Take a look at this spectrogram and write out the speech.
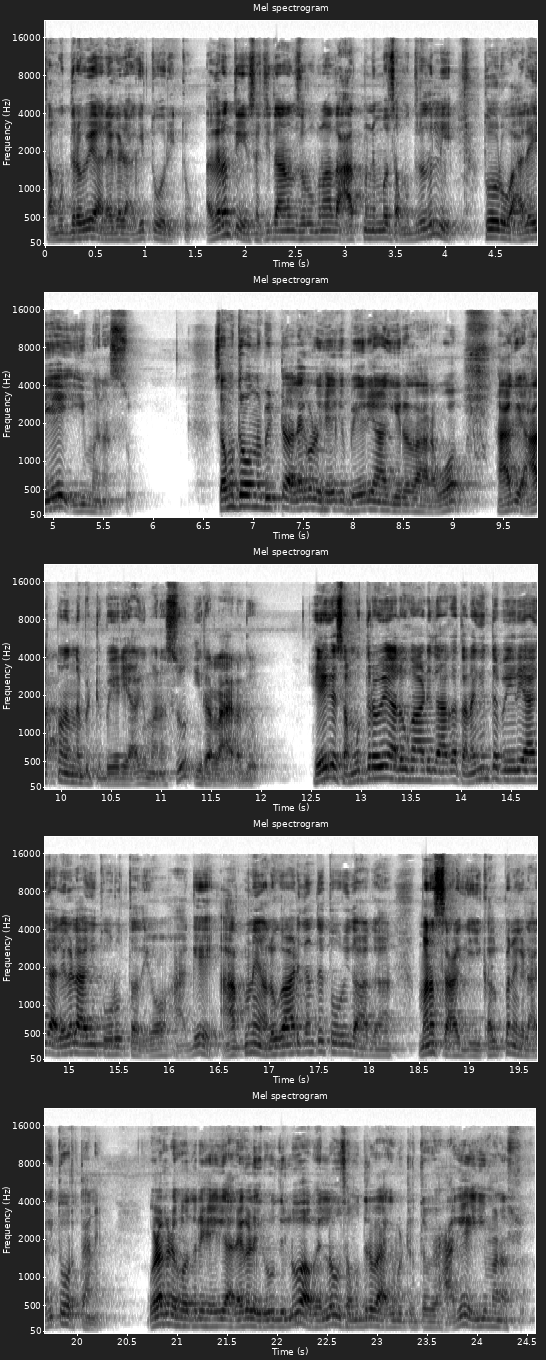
ಸಮುದ್ರವೇ ಅಲೆಗಳಾಗಿ ತೋರಿತು. ಅದರಂತೆಯೇ ಸಚ್ಚಿದಾನಂದ ಸ್ವರೂಪನಾದ ಆತ್ಮನೆಂಬ ಸಮುದ್ರದಲ್ಲಿ ತೋರುವ ಅಲೆಯೇ ಈ ಮನಸ್ಸು. ಸಮುದ್ರವನ್ನು ಬಿಟ್ಟು ಅಲೆಗಳು ಹೇಗೆ ಬೇರೆಯಾಗಿ ಇರಲಾರವೋ ಹಾಗೆ ಆತ್ಮನನ್ನು ಬಿಟ್ಟು ಬೇರೆಯಾಗಿ ಮನಸ್ಸು ಇರಲಾರದು. ಹೇಗೆ ಸಮುದ್ರವೇ ಅಲುಗಾಡಿದಾಗ ತನಗಿಂತ ಬೇರೆಯಾಗಿ ಅಲೆಗಳಾಗಿ ತೋರುತ್ತದೆಯೋ ಹಾಗೆ ಆತ್ಮನೇ ಅಲುಗಾಡಿದಂತೆ ತೋರಿದಾಗ ಮನಸ್ಸಾಗಿ ಕಲ್ಪನೆಗಳಾಗಿ ತೋರ್ತಾನೆ. ಒಳಗಡೆ ಹೋದರೆ ಹೇಗೆ ಅಲೆಗಳು ಇರುವುದಿಲ್ಲವೋ ಅವೆಲ್ಲವೂ ಸಮುದ್ರವೇ ಆಗಿಬಿಟ್ಟಿರ್ತವೆ ಹಾಗೆ ಈ ಮನಸ್ಸು.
